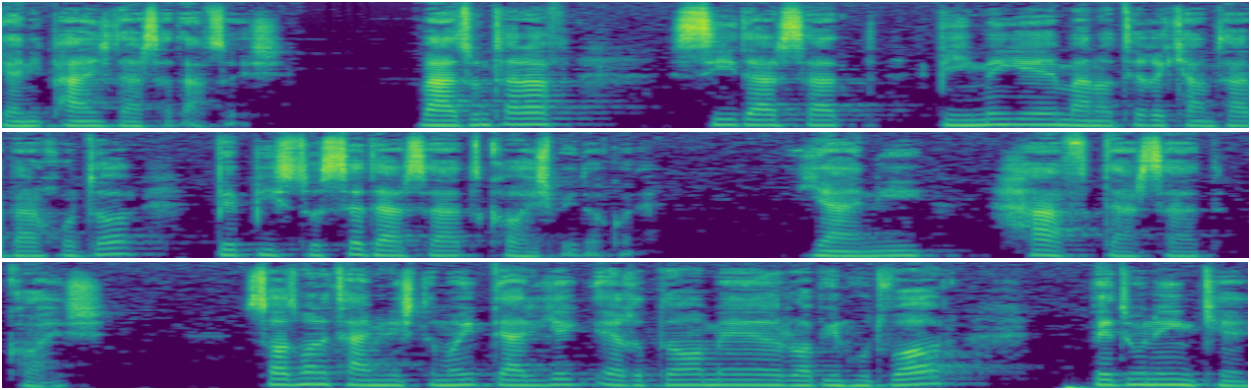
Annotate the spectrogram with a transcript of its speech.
یعنی 5 درصد افزایش. و از اون طرف 30 درصد بیمه مناطق کمتر برخوردار به 23 درصد کاهش پیدا کنه. یعنی 7 درصد کاهش. سازمان تامین اجتماعی در یک اقدام رابین هودوار بدون اینکه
